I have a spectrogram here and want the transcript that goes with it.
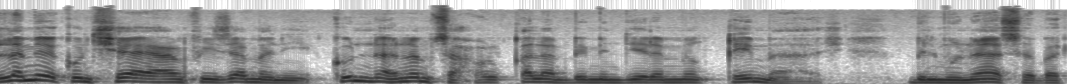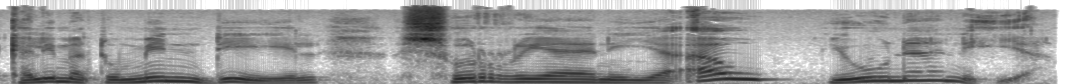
لم يكن شائعا في زمني. كنا نمسح القلم بمنديل من قماش. بالمناسبة كلمة منديل سريانية أو يونانية.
